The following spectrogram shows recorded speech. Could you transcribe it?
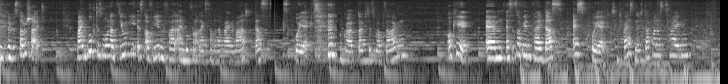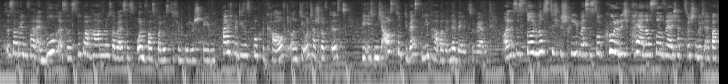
wisst ihr Bescheid. Mein Buch des Monats Juni ist auf jeden Fall ein Buch von Alexandra Reinwart, das Projekt. oh Gott, darf ich das überhaupt sagen? Okay, ähm, es ist auf jeden Fall das S-Projekt. Ich weiß nicht, darf man das zeigen? Es ist auf jeden Fall ein Buch, es ist super harmlos, aber es ist unfassbar lustig und gut geschrieben. Habe ich mir dieses Buch gekauft und die Unterschrift ist wie ich mich auszog, die beste Liebhaberin der Welt zu werden. Und es ist so lustig geschrieben, es ist so cool und ich feiere das so sehr. Ich habe zwischendurch einfach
